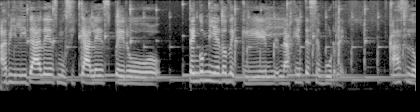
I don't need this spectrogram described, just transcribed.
habilidades musicales, pero tengo miedo de que la gente se burle. Hazlo,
